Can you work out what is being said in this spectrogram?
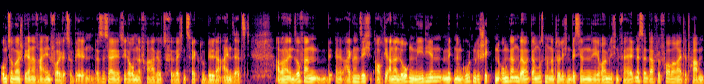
um zum Beispiel eine Reihenfolge zu bilden. Das ist ja jetzt wiederum eine Frage, für welchen Zweck du Bilder einsetzt. Aber insofern äh, eignen sich auch die analogen Medien mit einem guten, geschickten Umgang. Da, da muss man natürlich ein bisschen die räumlichen Verhältnisse dafür vorbereitet haben,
